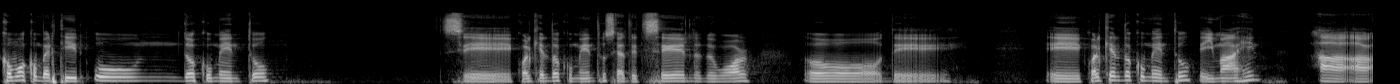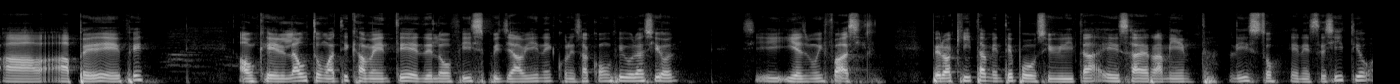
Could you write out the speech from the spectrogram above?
cómo convertir un documento, cualquier documento, sea de Excel, de Word o de eh, cualquier documento de imagen a, a PDF aunque él automáticamente desde el Office pues ya viene con esa configuración y es muy fácil. Pero aquí también te posibilita esa herramienta. Listo, en este sitio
